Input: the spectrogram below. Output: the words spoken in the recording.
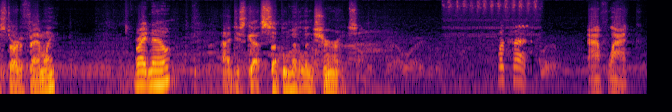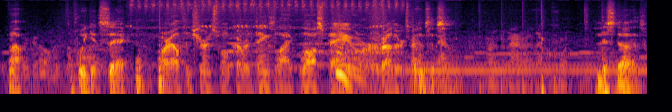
to start a family? Right now? I just got supplemental insurance. What's that? Aflac. Well, if we get sick, our health insurance won't cover things like lost pay or hmm. other expenses. This does.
